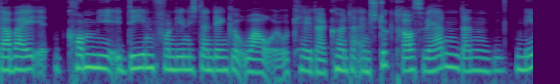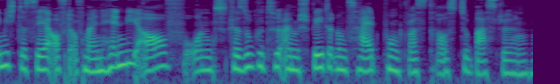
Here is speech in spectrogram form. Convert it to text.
dabei kommen mir Ideen, von denen ich dann denke, wow, okay, da könnte ein Stück draus werden. Dann nehme ich das sehr oft auf mein Handy auf und versuche zu einem späteren Zeitpunkt was draus zu basteln.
